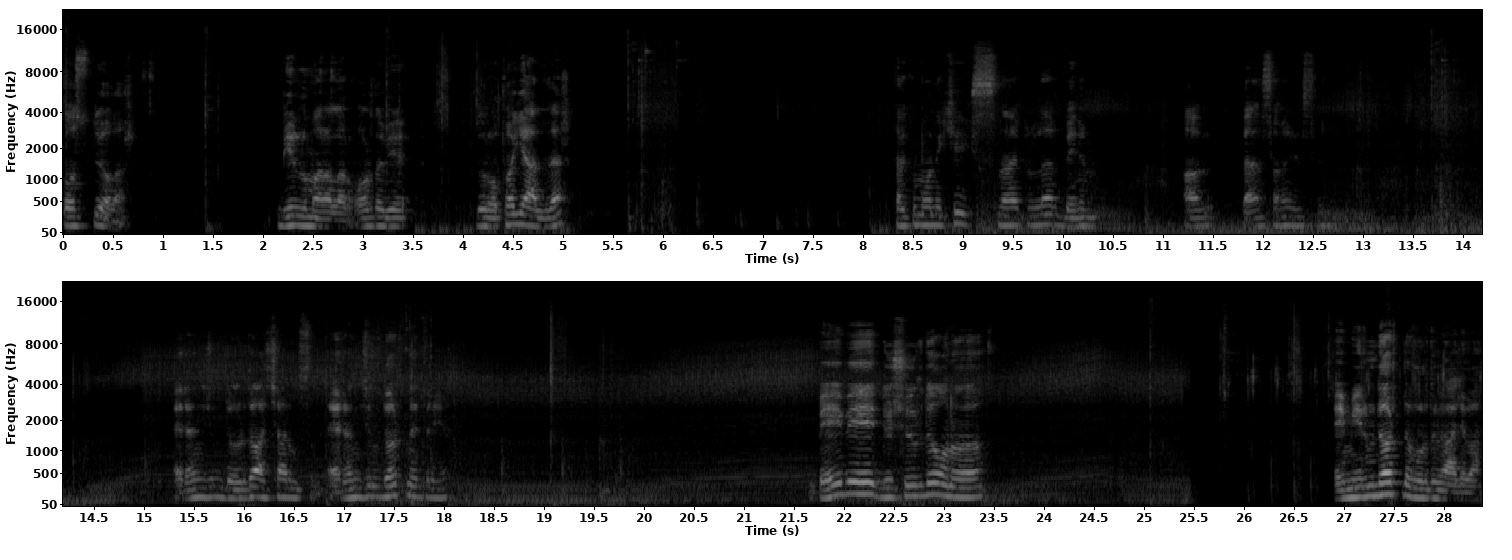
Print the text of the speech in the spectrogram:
ghostluyorlar. Bir numaralar orada bir drop'a geldiler. Takım 12 X sniper'lar benim. Abi ben sana göstereyim. Erencil 4'ü açar mısın? Erencil 4 nedir ya? Baby düşürdü onu. M24 ile vurdu galiba.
